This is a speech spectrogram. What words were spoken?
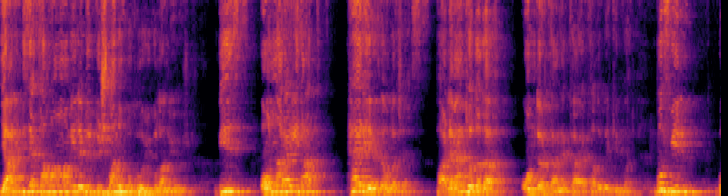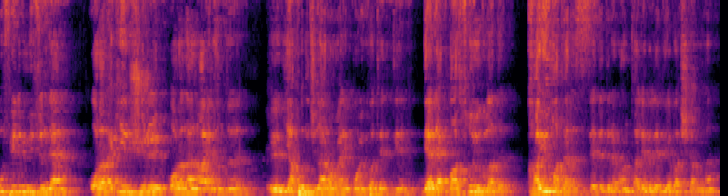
Yani bize tam anlamıyla bir düşman hukuku uygulanıyor. Biz onlara inat her yerde olacağız. Parlamentoda da 14 tane KYK'lı vekil var. Bu film, bu film yüzünden oradaki jüri oradan ayrıldı. E, yapımcılar orayı boykot etti. Devlet baskı uyguladı. Kayyum atarız size dediler Antalya Belediye Başkanı'na.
